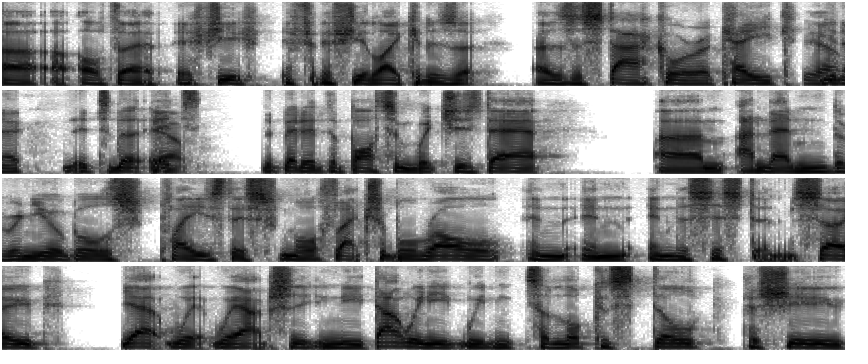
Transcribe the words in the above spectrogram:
uh, of the if you if, if you like it as a as a stack or a cake. Yeah. You know, it's the yeah. it's the bit at the bottom which is there, um, and then the renewables plays this more flexible role in in in the system. So yeah, we, we absolutely need that. We need we need to look and still pursue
